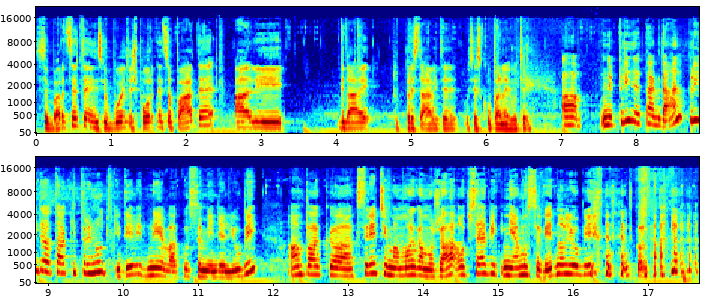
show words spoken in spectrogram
Se brcnete in si obujete športne copate, ali kdaj tudi predstavite vse skupaj na jutri? Uh, ne pride tak dan, pridejo taki trenutki, deli dneva, ko se mi ne ljubi. Ampak k sreči ima mojega moža ob sebi, njemu se vedno ljubi.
